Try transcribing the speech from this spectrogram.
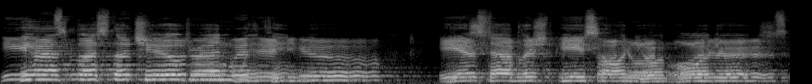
He has blessed the children within you. He established peace on your borders.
